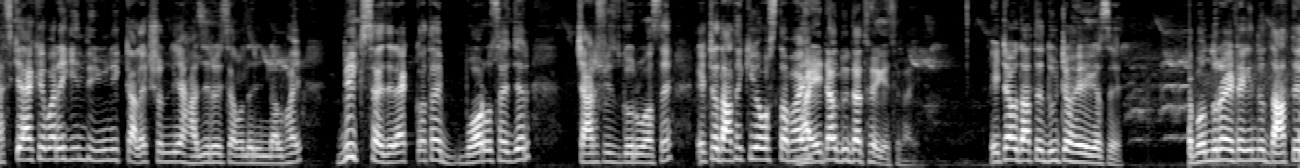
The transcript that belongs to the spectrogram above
আজকে একেবারে কিন্তু ইউনিক কালেকশন নিয়ে হাজির হয়েছে আমাদের ইন্নাল ভাই। বিগ সাইজের এক কথায় বড় সাইজের চার পিস গরু আছে। এটা দাঁতে কি অবস্থা ভাই এটাও দুই দাঁত হয়ে গেছে ভাই। এটাও দাঁতে দুইটা হয়ে গেছে। বন্ধুরা এটা কিন্তু দাঁতে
